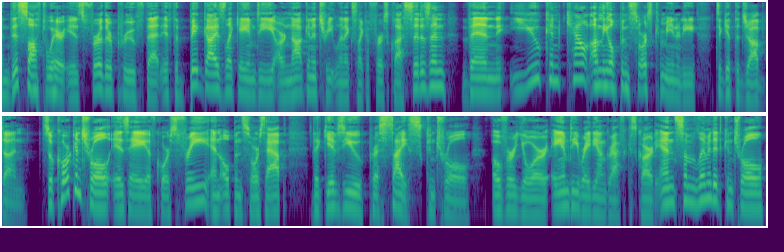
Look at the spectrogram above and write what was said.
And this software is further proof that if the big guys like AMD are not going to treat Linux like a first class citizen, then you can count on the open source community to get the job done. So, Core Control is a, of course, free and open source app that gives you precise control over your AMD Radeon graphics card and some limited control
